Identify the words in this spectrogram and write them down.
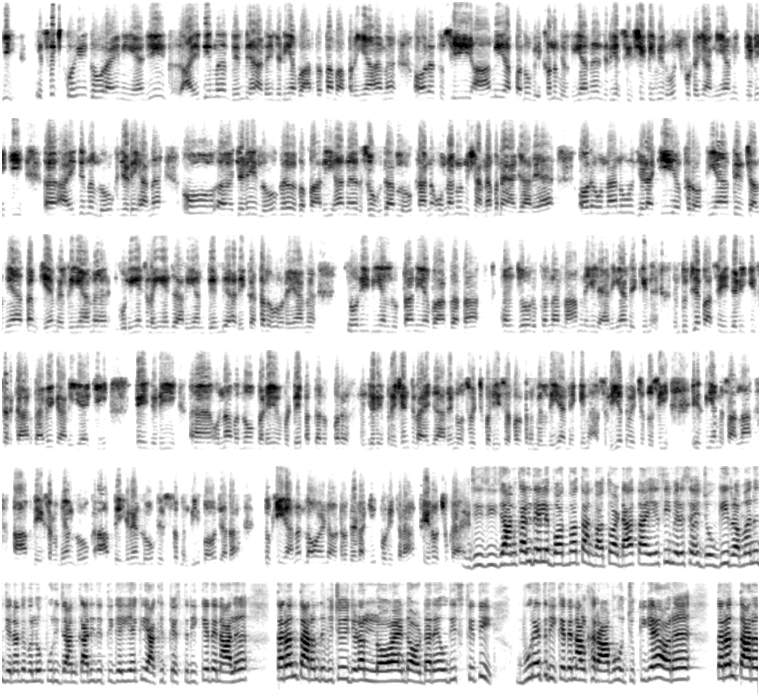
ਜੀ। ਇਸ ਵਿੱਚ ਕੋਈ ਦੋ ਰਾਏ ਨਹੀਂ ਹੈ ਜੀ। ਆਏ ਦਿਨ ਦਿਨ ਦਿਹਾੜੇ ਜਿਹੜੀਆਂ ਵਾਰਦਾਤਾਂ ਵਾਪਰੀਆਂ ਹਨ ਔਰ ਤੁਸੀਂ ਆਮ ਹੀ ਆਪਾਂ ਨੂੰ ਵੇਖਣ ਨੂੰ ਮਿਲਦੀਆਂ ਨੇ, ਜਿਹੜੀਆਂ ਸੀਸੀਟੀਵੀ ਰੋਜ਼ ਫੁਟੇਜ ਆਉਂਦੀਆਂ ਨੇ, ਜਿਹੜੀ ਕਿ ਆਏ ਦਿਨ ਲੋਕ ਜਿਹੜੇ ਹਨ, ਉਹ ਜਿਹੜੇ ਲੋਕ ਵਪਾਰੀ ਹਨ, ਰਸੂਖਦਾਰ ਲੋਕ ਹਨ, ਉਹਨਾਂ ਨੂੰ ਨਿਸ਼ਾਨਾ ਬਣਾਇਆ ਜਾ ਰਿਹਾ ਹੈ ਔਰ ਉਹਨਾਂ ਨੂੰ ਜਿਹੜਾ ਕਿ ਫਰੋਤੀਆਂ ਤੇ ਚੱਲਦੀਆਂ ਧਮਕੀਆਂ ਮਿਲ ਰਹੀਆਂ ਹਨ, ਗੋਲੀਆਂ ਚਲਾਈਆਂ ਜਾ ਰਹੀਆਂ ਹਨ, ਦਿਨ ਦਿਹਾੜੇ ਕਤਲ ਹੋ ਰਹੇ ਹਨ, ਚੋਰੀ ਦੀਆਂ ਲੁੱਟਾਂ ਦੀਆਂ ਵਾਰਦਾਤਾਂ ਜੋ ਰੁਕਣ ਦਾ ਨਾਮ ਨਹੀਂ ਲੈ ਰਹੀਆਂ, ਲੇਕਿਨ ਦੂਜੇ ਪਾਸੇ ਜਿਹੜੀ ਕਿ ਸਰਕਾਰ ਦਾਅਵੇ ਕਰ ਰਹੀ ਹੈ ਕਿ ਇਹ ਜਿਹੜੀ ਉਹਨਾਂ ਵੱਲੋਂ ਬੜੇ ਵੱਡੇ ਪੱਧਰ ਉੱਪਰ ਜਿਹੜੇ ਆਪਰੇਸ਼ਨ ਚਲਾਏ ਜਾ ਰਹੇ ਨੇ, ਉਸ ਵਿੱਚ ਬੜੀ ਸਫਲਤਾ ਮਿਲਦੀ ਹੈ, ਲੇਕਿਨ ਅਸਲੀਅਤ ਵਿੱਚ ਤੁਸੀਂ ਇਸ ਦੀਆਂ ਮਿਸਾਲਾਂ ਆਪ ਦੇਖ ਸਕਦੇ ਹੋ, ਲੋਕ ਆਪ ਦੇਖ ਰਹੇ ਲੋਕ ਇਸ ਸੰਬੰਧੀ ਬਹੁਤ ਜ਼ਿਆਦਾ ਦੁਖੀ ਹਨ ਲਾਅ ਐਂਡ ਆਰਡਰ ਜਿਹੜਾ ਕਿ ਪੂਰੀ ਤਰ੍ਹਾਂ ਫੇਲ ਹੋ ਚੁੱਕਾ ਹੈ। ਜੀ ਜੀ, ਜਾਣਕਾਰੀ ਦੇ ਲਈ ਬਹੁਤ-ਬਹੁਤ ਧੰਨਵਾਦ ਤੁਹਾਡਾ। ਤਾਂ ਇਹ ਸੀ ਮੇਰੇ ਸਹਿਯੋਗੀ ਰਮਨ, ਜਿਨ੍ਹਾਂ ਦੇ ਵੱਲੋਂ ਪੂਰੀ ਜਾਣਕਾਰੀ ਦਿੱਤੀ ਗਈ ਹੈ ਕਿ ਆਖਿਰ ਕਿਸ ਤਰੀਕੇ ਦੇ ਨਾਲ ਤਰਨ ਤਾਰਨ ਦੇ ਵਿੱਚ ਜਿਹੜਾ ਲਾਅ ਐਂਡ ਆਰਡਰ ਹੈ, ਉਹਦੀ ਸਥਿਤੀ ਬੁਰੇ ਤਰੀਕੇ ਦੇ ਨਾਲ ਖਰਾਬ ਹੋ ਚੁੱਕੀ ਹੈ ਔਰ ਤਰਨ ਤਾਰਨ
